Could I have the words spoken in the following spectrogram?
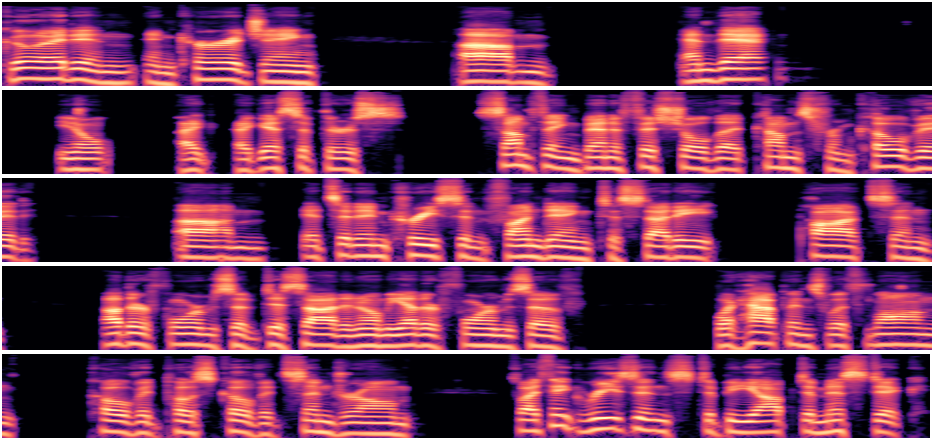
good and encouraging. Um, and then, you know, I, I guess if there's something beneficial that comes from COVID, um, it's an increase in funding to study POTS and other forms of dysautonomia, other forms of what happens with long COVID, post COVID syndrome. So I think reasons to be optimistic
